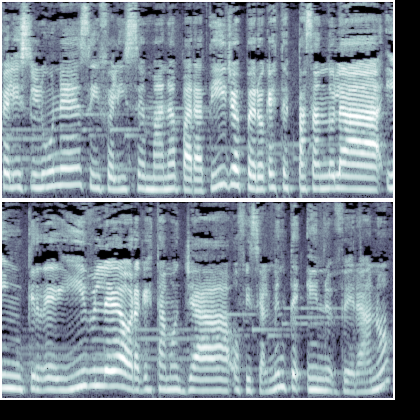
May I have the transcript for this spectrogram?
Feliz lunes y feliz semana para ti. Yo espero que estés pasándola increíble ahora que estamos ya oficialmente en verano.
